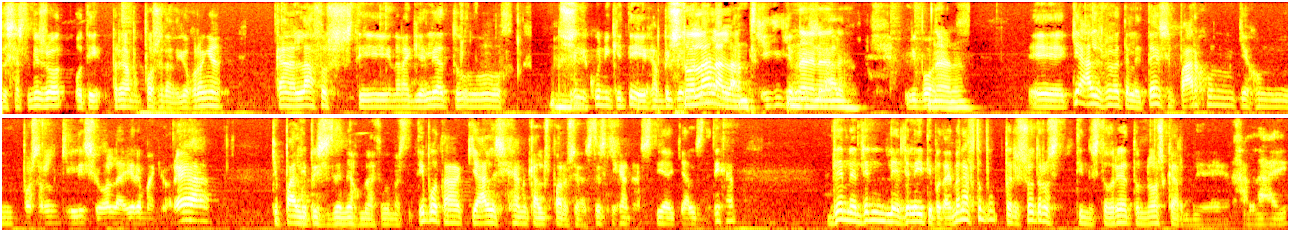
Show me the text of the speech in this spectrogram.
Σας θυμίζω ότι πριν από πόσο ήταν, δύο χρόνια, κάνα λάθος στην αναγγελία του, του τελικού νικητή. Στο Λάλαλαντ. Ναι, ναι, ναι. Λοιπόν, ναι, ναι. Ε, και άλλες βέβαια τελετές υπάρχουν και έχουν πώς θα λένε κυλήσει όλα ήρεμα και ωραία. Και πάλι επίσης δεν έχουμε να θυμόμαστε τίποτα. Και άλλες είχαν καλούς παρουσιαστές και είχαν αστεία και άλλες δεν είχαν. Δεν, δεν, δεν, λέει, δεν λέει τίποτα. Εμένα αυτό που περισσότερο στην ιστορία των Όσκαρ με χαλάει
